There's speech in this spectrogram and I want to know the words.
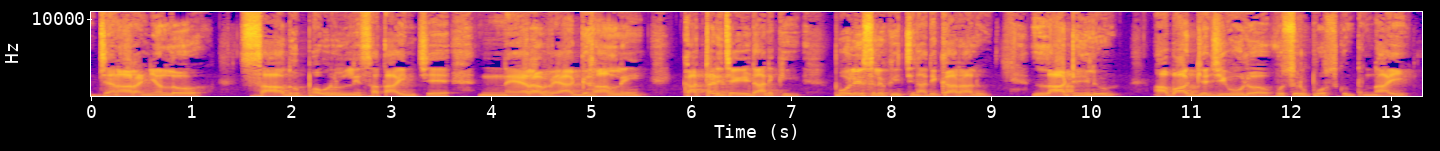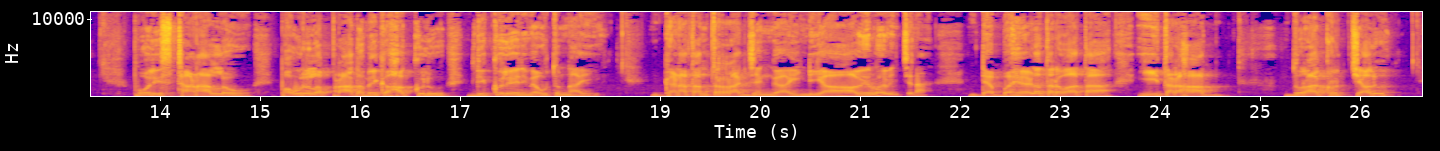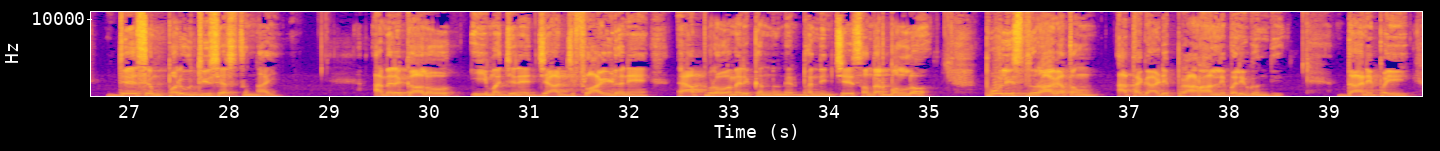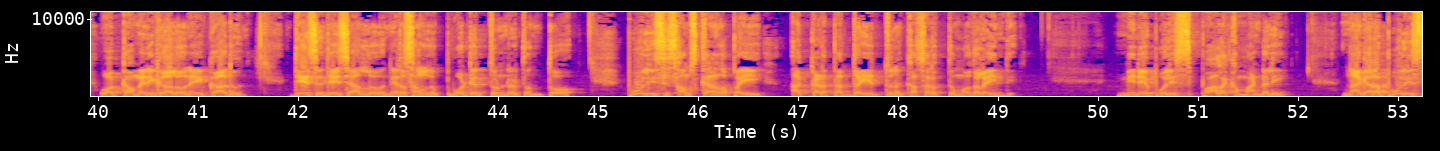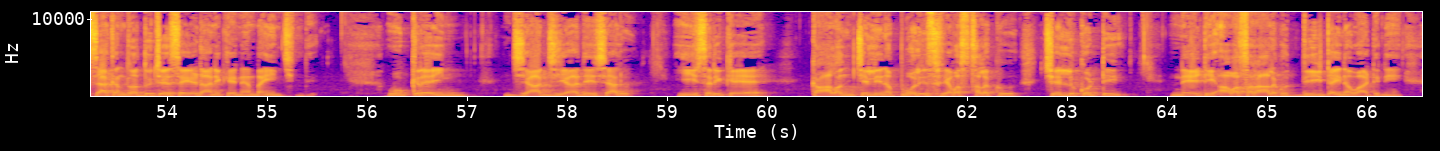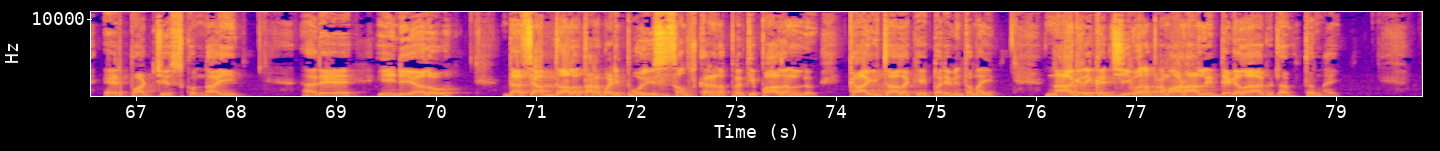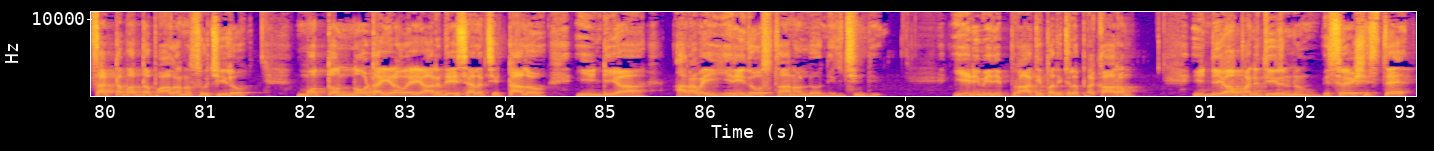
జనారణ్యంలో సాధు పౌరుల్ని సతాయించే నేర వ్యాఘ్రాల్ని కట్టడి చేయడానికి పోలీసులకు ఇచ్చిన అధికారాలు లాఠీలు అభాగ్య జీవులు ఉసురు పోసుకుంటున్నాయి. పోలీస్ ఠాణాల్లో పౌరుల ప్రాథమిక హక్కులు దిక్కులేనివి అవుతున్నాయి. గణతంత్ర రాజ్యంగా ఇండియా ఆవిర్భవించిన డెబ్బై ఏళ్ళ తర్వాత ఈ తరహా దురాకృత్యాలు దేశం పరువు తీసేస్తున్నాయి. అమెరికాలో ఈ మధ్యనే జార్జ్ ఫ్లాయిడ్ అనే యాప్రో అమెరికన్ను నిర్బంధించే సందర్భంలో పోలీస్ దురాగతం అతగాడి ప్రాణాల్ని బలిగొంది. దానిపై ఒక్క అమెరికాలోనే కాదు దేశ దేశాల్లో నిరసనలు పోటెత్తుండటంతో పోలీసు సంస్కరణలపై అక్కడ పెద్ద ఎత్తున కసరత్తు మొదలైంది. మినేపోలిస్ పాలక మండలి నగర పోలీస్ శాఖను రద్దు చేసేయడానికే నిర్ణయించింది. ఉక్రెయిన్ జార్జియా దేశాలు ఈసరికే కాలం చెల్లిన పోలీస్ వ్యవస్థలకు చెల్లుకొట్టి నేటి అవసరాలకు దీటైన వాటిని ఏర్పాటు చేసుకున్నాయి. అదే ఇండియాలో దశాబ్దాల తరబడి పోలీసు సంస్కరణల ప్రతిపాదనలు కాగితాలకే పరిమితమై నాగరిక జీవన ప్రమాణాల్ని దిగలాగుతున్నాయి. చట్టబద్ధ పాలన సూచీలో మొత్తం నూట ఇరవై ఆరు దేశాల చిట్టాలో ఇండియా అరవై ఎనిమిదో స్థానంలో నిలిచింది. ఎనిమిది ప్రాతిపదికల ప్రకారం ఇండియా పనితీరును విశ్లేషిస్తే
